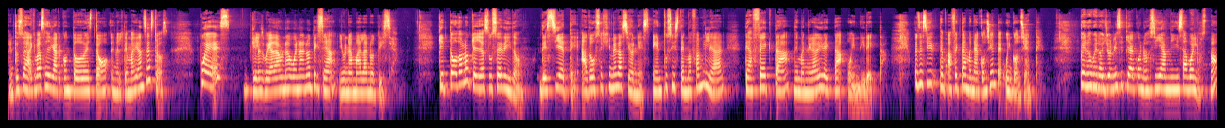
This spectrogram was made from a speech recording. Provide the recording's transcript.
entonces ¿a qué vas a llegar con todo esto en el tema de ancestros? Pues que les voy a dar una buena noticia y una mala noticia. Que todo lo que haya sucedido de 7 a 12 generaciones en tu sistema familiar te afecta de manera directa o indirecta. Es decir, te afecta de manera consciente o inconsciente. Pero, pero yo ni siquiera conocí a mis abuelos, ¿no?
